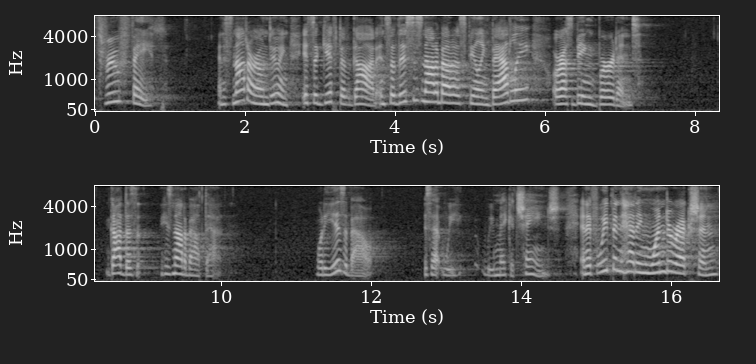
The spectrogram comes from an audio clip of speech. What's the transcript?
through faith. And it's not our own doing, it's a gift of God. And so this is not about us feeling badly or us being burdened. God doesn't, He's not about that. What He is about is that we, we make a change. And if we've been heading one direction,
